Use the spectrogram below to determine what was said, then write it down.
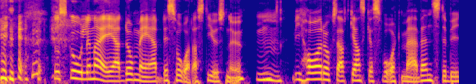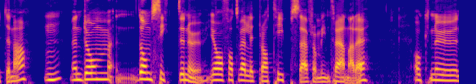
Så skolorna är, de är det svåraste just nu. Mm. Vi har också haft ganska svårt med vänsterbytena. Mm. Men de, de sitter nu. Jag har fått väldigt bra tips där från min tränare. Och nu,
